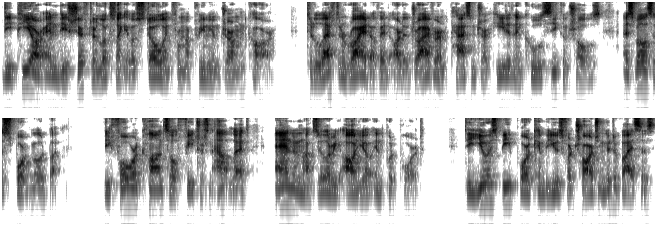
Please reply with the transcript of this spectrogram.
The PRND shifter looks like it was stolen from a premium German car. To the left and right of it are the driver and passenger heated and cooled seat controls, as well as a sport mode button. The forward console features an outlet and an auxiliary audio input port. The USB port can be used for charging your devices,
